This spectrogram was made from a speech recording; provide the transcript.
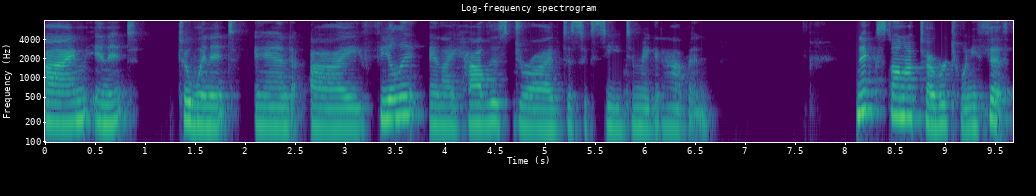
I'm in it to win it, and I feel it, and I have this drive to succeed to make it happen. Next, on October 25th,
